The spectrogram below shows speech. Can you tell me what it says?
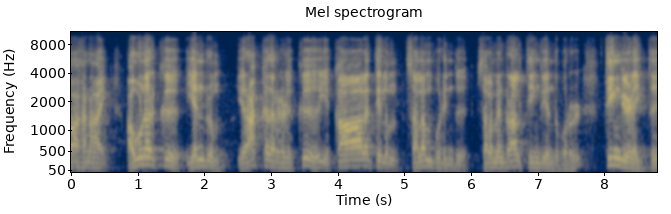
பாகனாய் அவுணர்க்கு என்றும் இராக்கதர்களுக்கு எக்காலத்திலும் சலம் புரிந்து சலம் என்றால் தீங்கு என்று பொருள் தீங்கு இழைத்து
